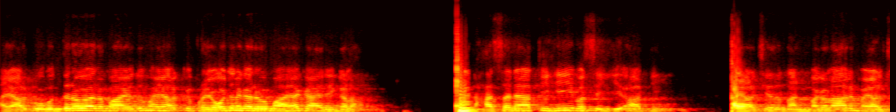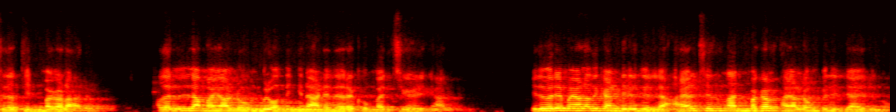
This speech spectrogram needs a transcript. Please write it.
അയാൾക്ക് ഉപദ്രവകരമായതും അയാൾക്ക് പ്രയോജനകരവുമായ കാര്യങ്ങളാണ്. ഹസനാത്തിഹി വസിഹി അയാൾ ചെയ്ത നന്മകളാലും അയാൾ ചെയ്ത തിന്മകളാലും. അതെല്ലാം അയാളുടെ മുമ്പിൽ ഒന്നിങ്ങനെ അണിനിരക്കും മരിച്ചു കഴിഞ്ഞാൽ. ഇതുവരെയും അയാൾ അത് കണ്ടിരുന്നില്ല. അയാൾ ചെയ്ത നന്മകൾ അയാളുടെ മുമ്പിൽ ഇല്ലായിരുന്നു.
